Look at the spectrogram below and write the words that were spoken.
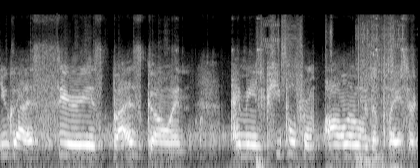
you got a serious buzz going. I mean, people from all over the place are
